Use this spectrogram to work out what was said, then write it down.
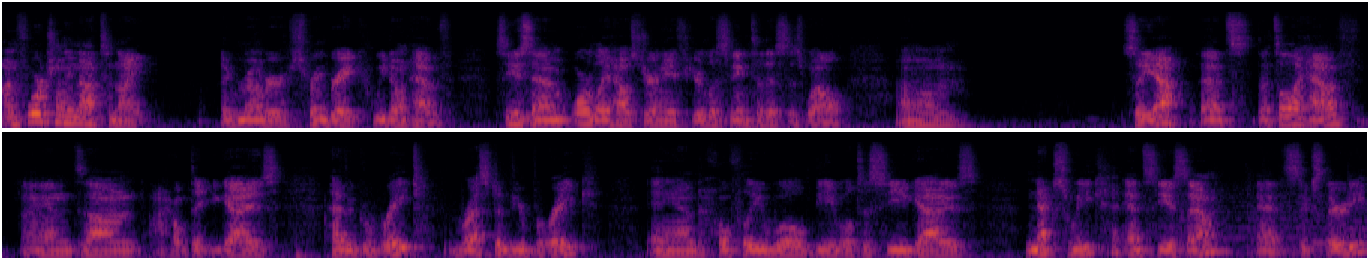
Unfortunately, not tonight. Remember, spring break, we don't have CSM or Lighthouse Journey if you're listening to this as well. Um, so yeah, that's that's all I have, and um, I hope that you guys have a great rest of your break, and hopefully we'll be able to see you guys next week at CSM at 6.30.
